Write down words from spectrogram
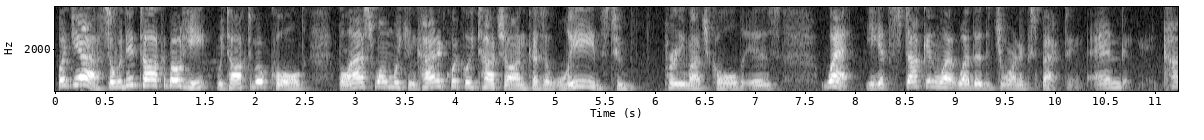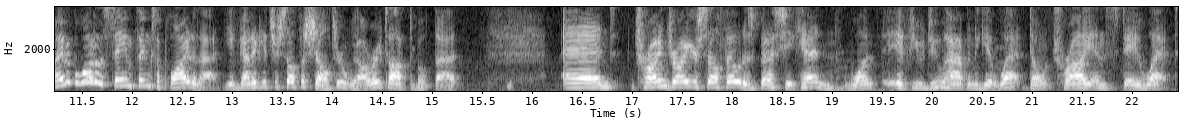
but yeah, so we did talk about heat. We talked about cold. The last one we can kind of quickly touch on because it leads to pretty much cold is wet. You get stuck in wet weather that you weren't expecting. And kind of a lot of the same things apply to that. You got to get yourself a shelter. We already talked about that. and try and dry yourself out as best you can. One, if you do happen to get wet, don't try and stay wet.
